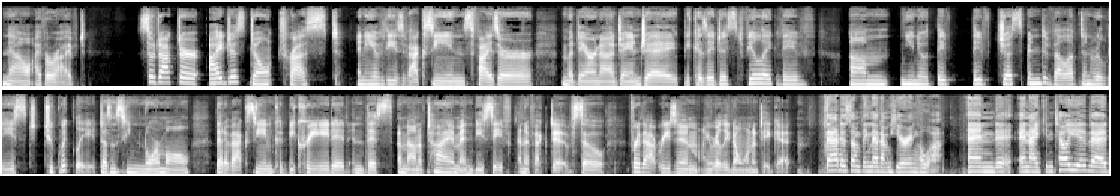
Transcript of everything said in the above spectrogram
now I've arrived. So, doctor, I just don't trust any of these vaccines, Pfizer, Moderna, J&J because I just feel like they've um you know, they've they've just been developed and released too quickly. It doesn't seem normal that a vaccine could be created in this amount of time and be safe and effective. So, for that reason, I really don't want to take it. That is something that I'm hearing a lot. And and I can tell you that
